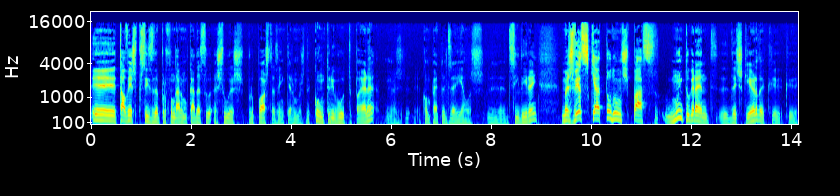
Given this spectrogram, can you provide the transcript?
Eh, talvez precise de aprofundar um bocado as suas propostas em termos de contributo para, mas compete-lhes a eles decidirem. Mas vê-se que há todo um espaço muito grande da esquerda, que, que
